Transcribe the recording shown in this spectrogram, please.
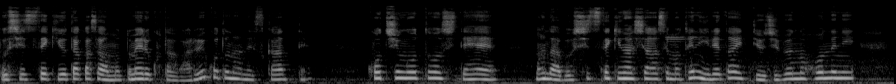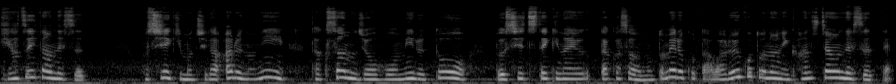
物質的豊かさを求めることは悪いことなんですかって。コーチングを通してまだ物質的な幸せも手に入れたいっていう自分の本音に気がついたんです。欲しい気持ちがあるのにたくさんの情報を見ると物質的な豊かさを求めることは悪いことのように感じちゃうんですって。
